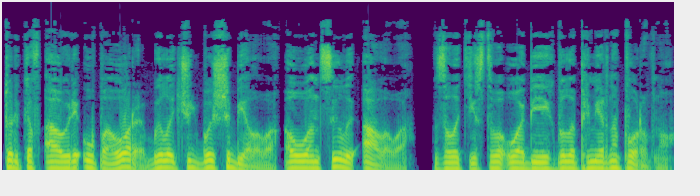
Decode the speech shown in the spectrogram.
Только в ауре у Паоры было чуть больше белого, а у Анцилы – алого. Золотистого у обеих было примерно поровну.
